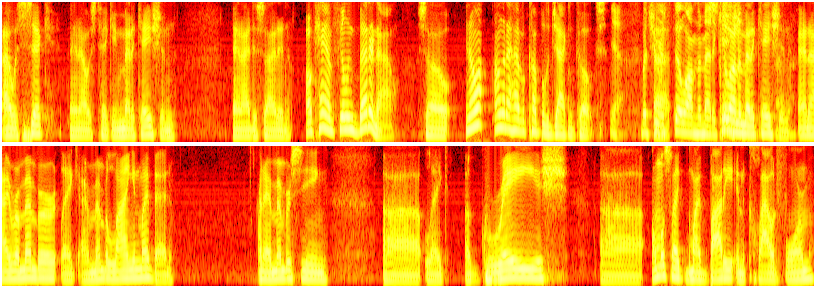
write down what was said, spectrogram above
I was sick and I was taking medication, and I decided, okay, I'm feeling better now. So you know what? I'm gonna have a couple of Jack and Cokes. yeah. But you were uh, still on the medication. Still on the medication, and I remember, like, I remember lying in my bed, and I remember seeing, uh, like a grayish, uh, almost like my body in cloud form,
